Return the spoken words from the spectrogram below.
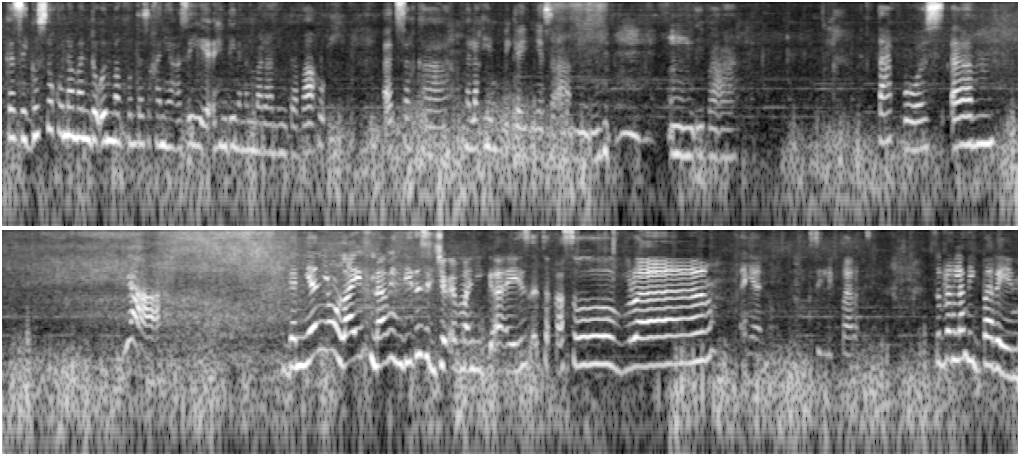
kasi gusto ko naman doon magpunta sa kanya kasi hindi naman maraming trabaho eh. At saka, malaki yung bigay niya sa amin. mm, di ba? Tapos, um, yeah. Ganyan yung life namin dito sa Germany, guys. At saka sobrang, ayan, silip parang, sobrang lamig pa rin.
